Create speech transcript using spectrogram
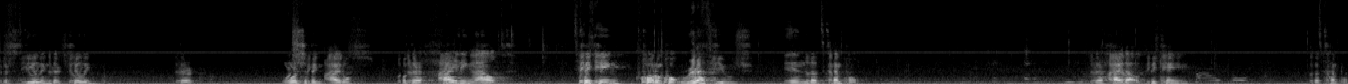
They're stealing, they're killing, they're worshiping idols, but they're hiding out, taking quote unquote refuge in the temple. Their hideout became the temple.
